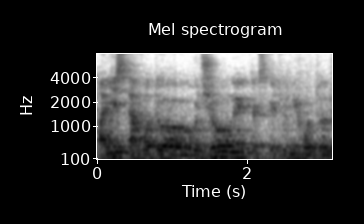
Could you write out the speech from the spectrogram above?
А есть там вот ученые, так сказать, у них вот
